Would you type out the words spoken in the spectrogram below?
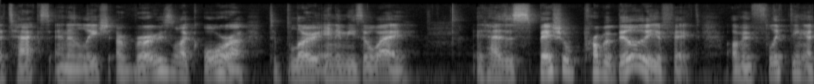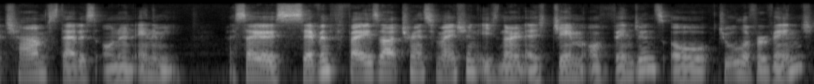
attacks and unleash a rose-like aura to blow enemies away. It has a special probability effect of inflicting a charm status on an enemy. Haseo's seventh phase art transformation is known as Gem of Vengeance or Jewel of Revenge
